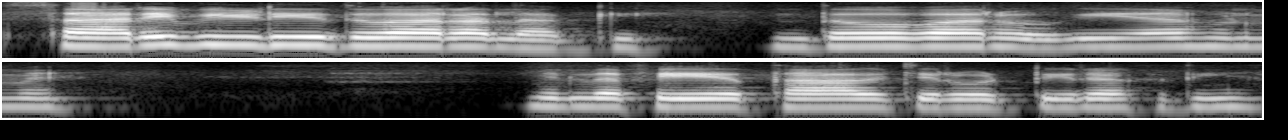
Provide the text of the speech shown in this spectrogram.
ਸਾਰੀ ਵੀਡੀਓ ਦੁਬਾਰਾ ਲੱਗ ਗਈ। ਦੋ ਵਾਰ ਹੋ ਗਈ ਆ, ਹੁਣ ਮੈਂ ਮਿਲ ਫੇਰ ਥਾਲ 'ਚ ਰੋਟੀ ਰੱਖਦੀ ਹਾਂ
